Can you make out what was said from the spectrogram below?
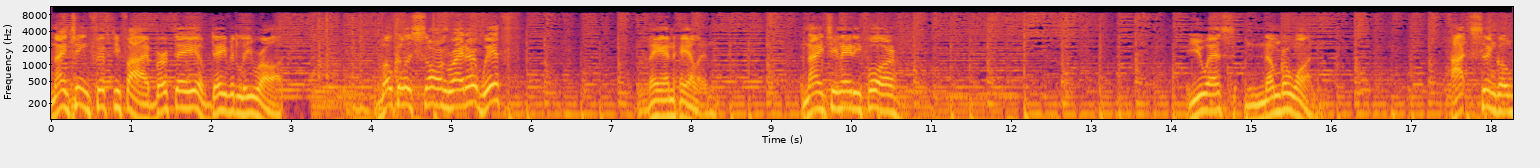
1955, birthday of David Lee Roth. Vocalist songwriter with Van Halen. 1984, U.S. number one. Hot single,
